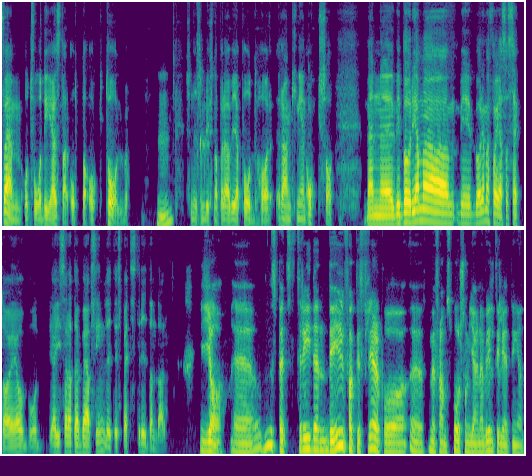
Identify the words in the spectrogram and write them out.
5 och 2 D-hästar 8 och 12. Mm. Så ni som lyssnar på det här via podd har rankingen också. Men eh, vi börjar med, vi börjar med Fayasa Set då. Jag, och jag gissar att det vävs in lite i spetsstriden där. Ja, eh, spetsstriden, det är ju faktiskt flera på, eh, med framspår som gärna vill till ledningen.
